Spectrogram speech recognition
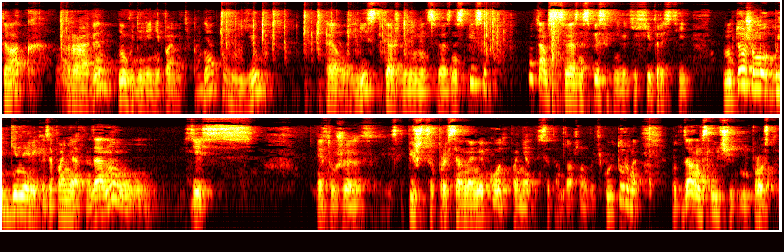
так равен, ну, выделение памяти, понятно, new l list, каждый элемент связанный список. Ну, там связанный список, никаких хитростей. Ну, тоже мог быть генерик, это понятно, да, ну, здесь это уже, если пишется в профессиональный код, понятно, все там должно быть культурно. Вот в данном случае мы просто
